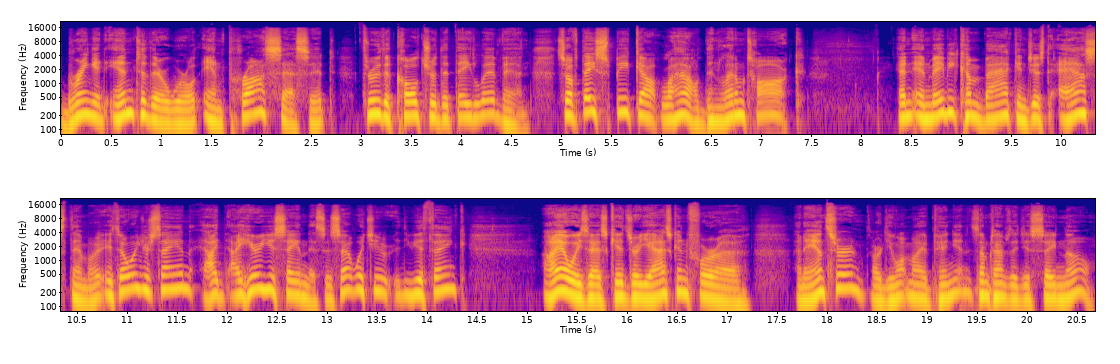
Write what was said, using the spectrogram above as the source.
bring it into their world, and process it through the culture that they live in. So if they speak out loud, then let them talk. And, and maybe come back and just ask them, is that what you're saying? I, I hear you saying this. Is that what you, you think? I always ask kids, are you asking for a, an answer or do you want my opinion? Sometimes they just say no.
